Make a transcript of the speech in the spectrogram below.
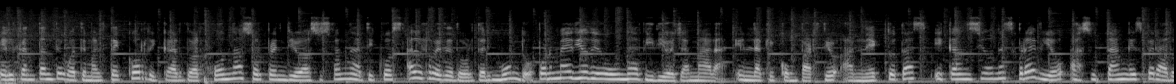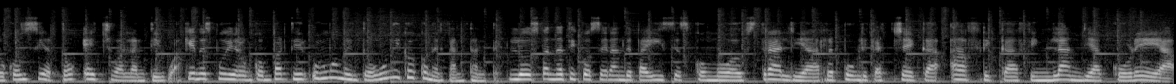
El cantante guatemalteco Ricardo Arjona sorprendió a sus fanáticos alrededor del mundo por medio de una videollamada en la que compartió anécdotas y canciones previo a su tan esperado concierto hecho a la antigua, quienes pudieron compartir un momento único con el cantante. Los fanáticos eran de países como Australia, República Checa, África, Finlandia, Corea,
